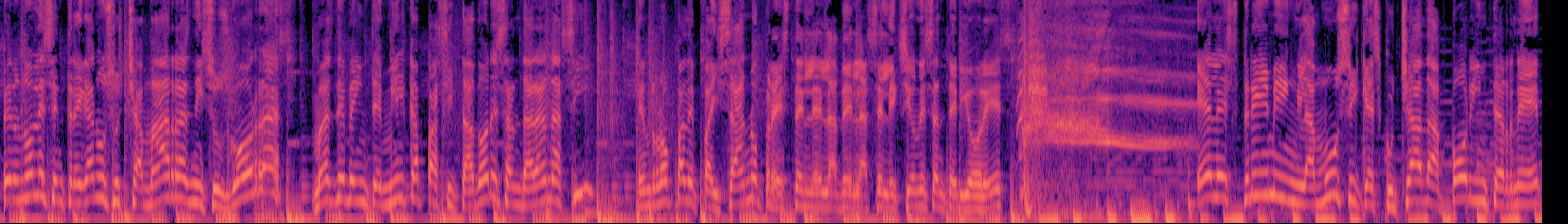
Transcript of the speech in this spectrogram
pero no les entregaron sus chamarras ni sus gorras. Más de 20 mil capacitadores andarán así, en ropa de paisano, préstenle la de las elecciones anteriores. El streaming, la música escuchada por internet,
